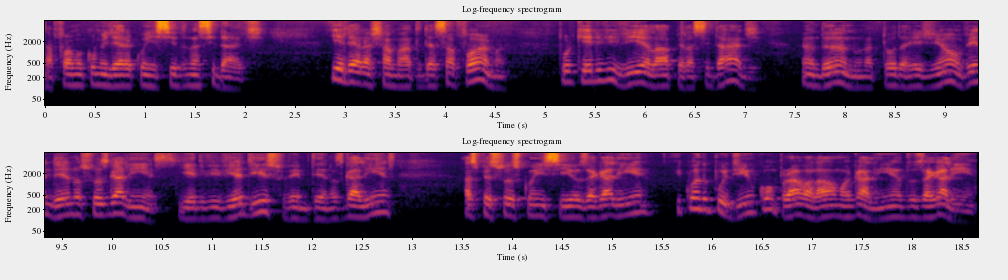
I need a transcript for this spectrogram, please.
na forma como ele era conhecido na cidade. E ele era chamado dessa forma porque ele vivia lá pela cidade, andando na toda a região, vendendo as suas galinhas. E ele vivia disso, vendendo as galinhas. As pessoas conheciam o Zé Galinha e quando podiam comprava lá uma galinha do Zé Galinha.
